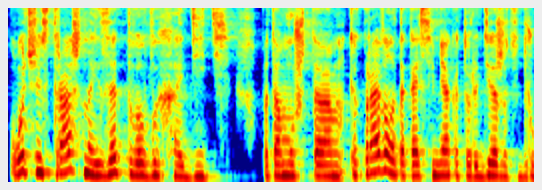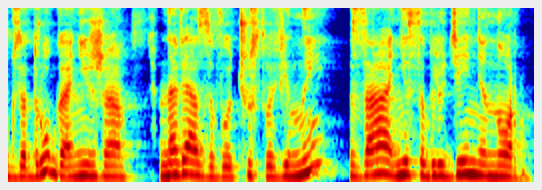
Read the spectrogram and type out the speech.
Очень страшно из этого выходить. Потому что, как правило, такая семья, которая держится друг за друга, они же навязывают чувство вины за несоблюдение норм.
